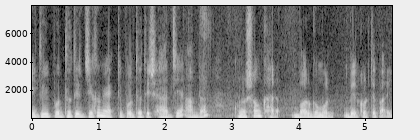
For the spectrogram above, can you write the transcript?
এই দুই পদ্ধতির যে কোনো একটি পদ্ধতির সাহায্যে আমরা কোনো সংখ্যার বর্গমূল বের করতে পারি।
